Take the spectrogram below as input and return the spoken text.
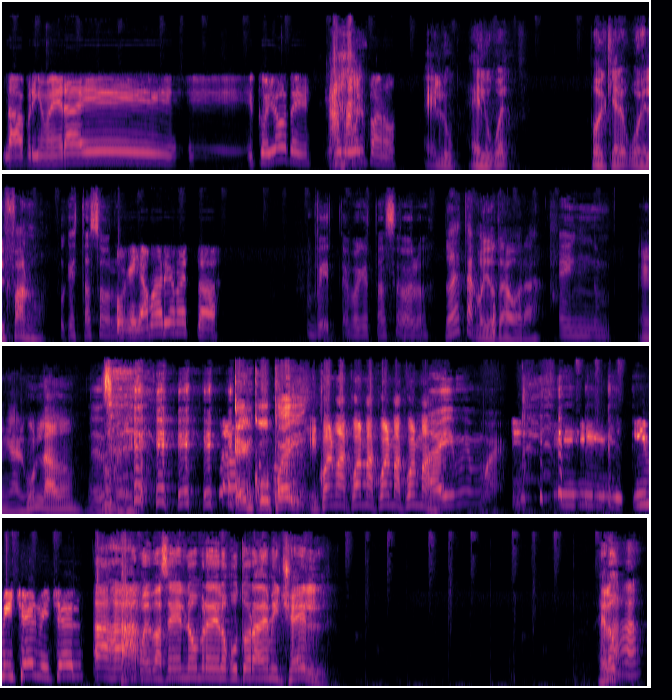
La primera es eh, el coyote, es el huérfano. El, El huel... ¿Por qué el huérfano? Porque está solo. Porque ya Mario no está. ¿Viste? Porque está solo. ¿Dónde está Coyote ahora? En... en algún lado. En Coupé. ¿Y cuál más, cuál más, cuál más, cuál más? Ahí mismo. Y, y Michelle, Michelle. Ajá. Ah, ¿cuál va a ser el nombre de locutora de Michelle? Hello. Ajá.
